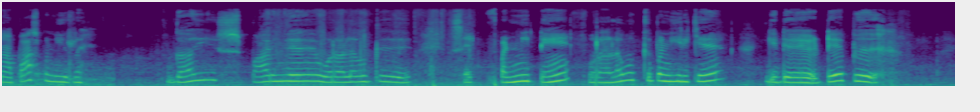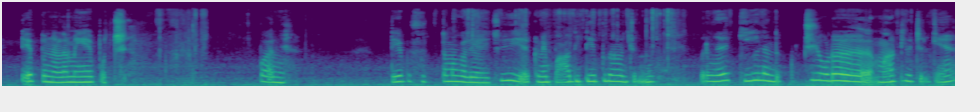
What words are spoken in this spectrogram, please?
நான் பாஸ் பண்ணிடுறேன். காய்ஸ் பாருங்கள் ஓரளவுக்கு செட் பண்ணிட்டேன். ஓரளவுக்கு பண்ணியிருக்கேன். இது டேப்பு டேப்பு நிலமையே போச்சு. பாருங்கள் டேப்பு சுத்தமாக காலியாகிடுச்சு ஏற்கனவே பாதி டேப்பு தான் வச்சுருந்தேன். பாருங்கள் கீழே அந்த குச்சியோட மாட்டி வச்சுருக்கேன்.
